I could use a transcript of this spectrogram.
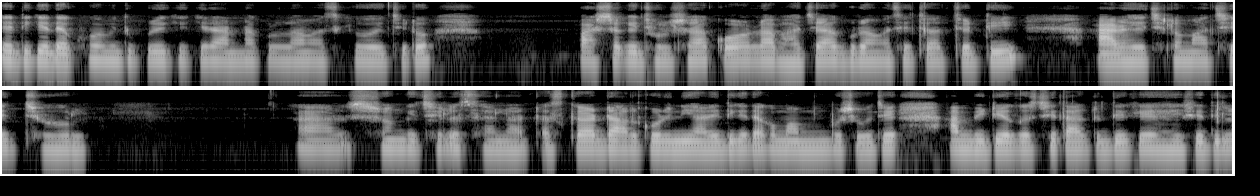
এদিকে দেখো, আমি দুপুরে কে কে রান্না করলাম? আজকে হয়েছিল শাকের ঝোলসা করলা ভাজা, গুঁড়া মাছের চচ্চড়ি, আর হয়েছিল মাছের ঝোল। আর সঙ্গে ছিল স্যালাড। আজকে আর ডাল করিনি। আর এদিকে দেখো মাম্মা বসে বসে, আমি ভিডিও করছি, তার দিকে হেসে দিল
